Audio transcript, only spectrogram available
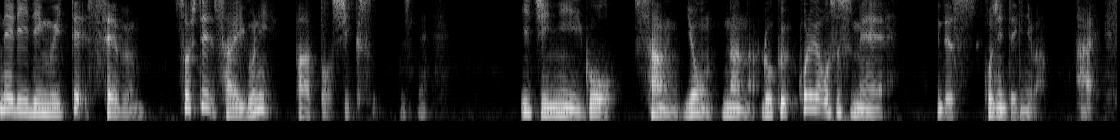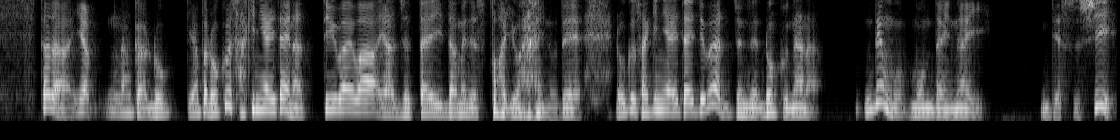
で、リーディング行って7、そして最後にパート6ですね。1、2、5、3、4、7、6。これがおすすめです。個人的には。はい。ただ、いや、なんか、やっぱ6先にやりたいなっていう場合は、いや、絶対ダメですとは言わないので、6先にやりたいという場合は、全然6、7でも問題ないですし、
